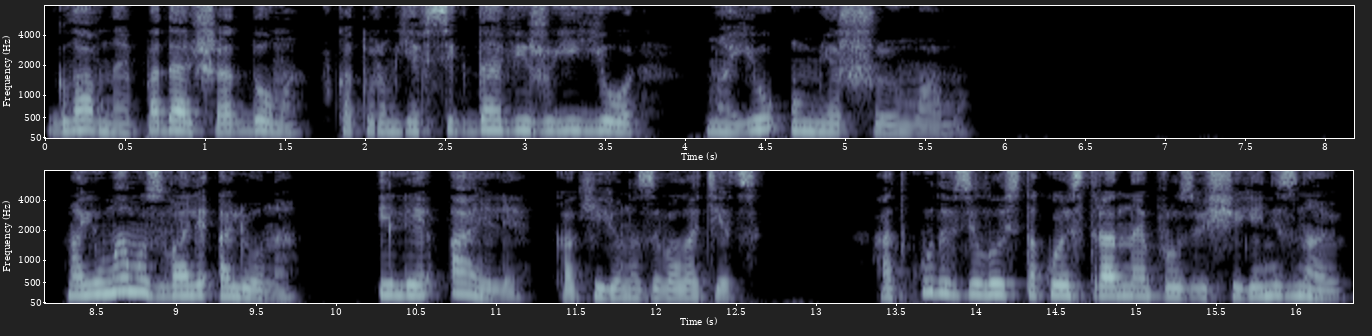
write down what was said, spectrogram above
главное, подальше от дома, в котором я всегда вижу ее, мою умершую маму. Мою маму звали Алена, или Айли, как ее называл отец. Откуда взялось такое странное прозвище, я не знаю,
